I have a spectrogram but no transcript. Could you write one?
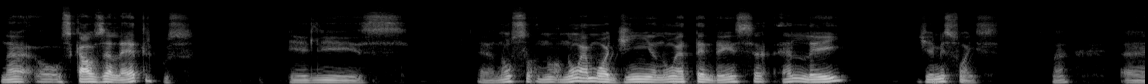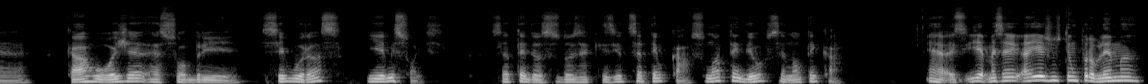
né, os carros elétricos, eles é, não, so, não, não é modinha, não é tendência, é lei de emissões. Né? É, Carro hoje é, é sobre segurança e emissões. Se atendeu esses dois requisitos, você tem um carro. Se não atendeu, você não tem carro. É, é mas aí a gente tem um problema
